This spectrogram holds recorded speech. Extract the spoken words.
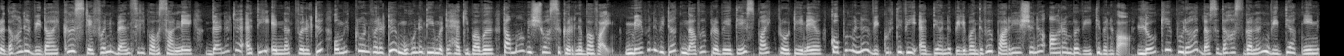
ප්‍රධාන විදායක ස්ටෙෆන් බැන්සිල් පවසන්නේ දැනට ඇති එන්නත්වලට ඔමික්‍රෝන් වලට මුහුණ දීමට හැකි බව තමා විශ්වාස කරන බවයි. මේ වන විටත් නව ප්‍රභේදයේ ස්පයික් ප්‍රෝටීනය කොපමණ විකෘති වී ඇද්ද යන්න පිළිබඳව පර්යේෂණ ආරම්භ වී තිබෙනවා. ලෝකයේ පුරා දසදහස් ගණන් විද්‍යාඥයින්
